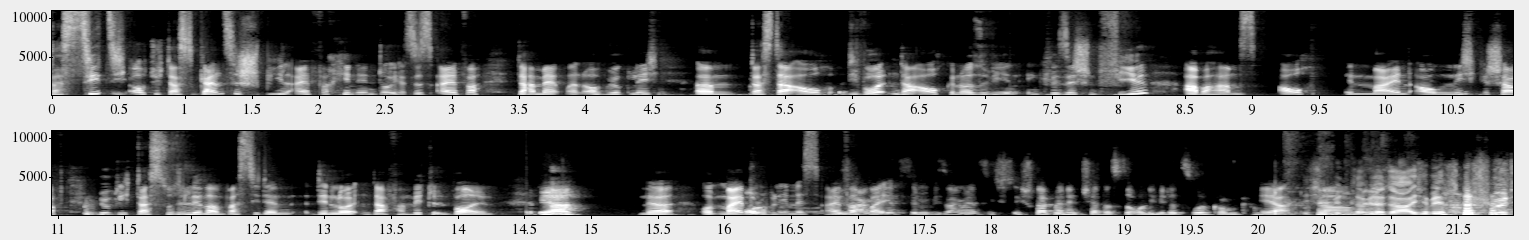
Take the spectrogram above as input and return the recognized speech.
das zieht sich auch durch das ganze Spiel einfach hin hindurch. Das ist einfach, da merkt man auch wirklich, ähm, dass da auch, die wollten da auch, genauso wie in Inquisition viel, aber haben es auch in meinen Augen nicht geschafft, wirklich das zu delivern, was sie denn den Leuten da vermitteln wollen. Ja. Ähm, Ne? Und mein und, Problem ist einfach bei. Jetzt, wie sagen wir jetzt, ich, ich schreibe mal in den Chat, dass der Olli wieder zurückkommen kann. Ja, ich bin da wieder da. Ich habe jetzt gefühlt,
